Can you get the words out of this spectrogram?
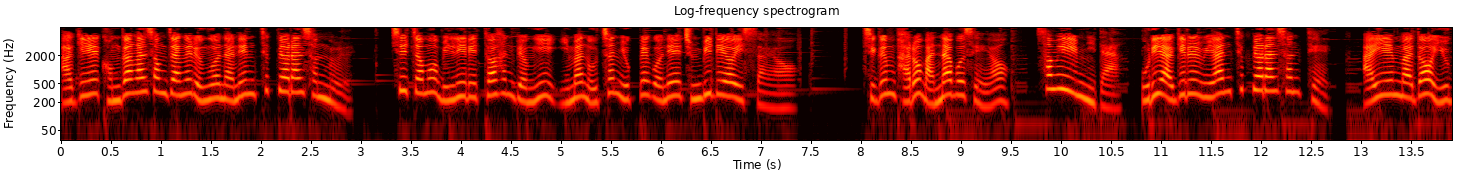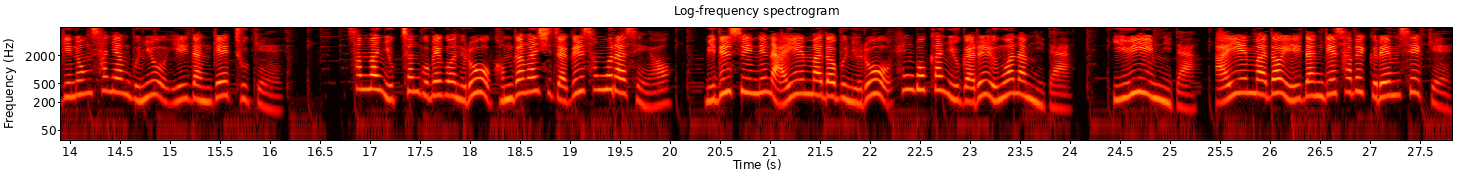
아기의 건강한 성장을 응원하는 특별한 선물. 7.5ml 한 병이 25,600원에 준비되어 있어요. 지금 바로 만나보세요. 3위입니다. 우리 아기를 위한 특별한 선택. 아이엠마더 유기농 사냥분유 1단계 2개. 36,900원으로 건강한 시작을 선물하세요. 믿을 수 있는 아이엠마더 분유로 행복한 육아를 응원합니다. 2위입니다. 아이엠마더 1단계 400g 3개.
